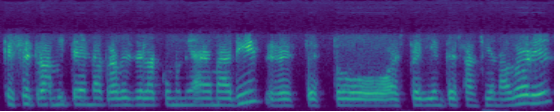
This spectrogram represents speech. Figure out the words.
que se tramiten a través de la Comunidad de Madrid respecto a expedientes sancionadores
